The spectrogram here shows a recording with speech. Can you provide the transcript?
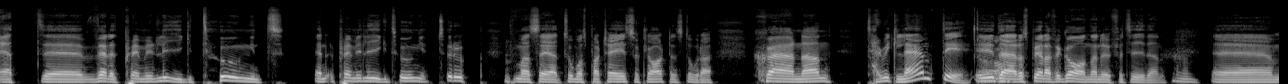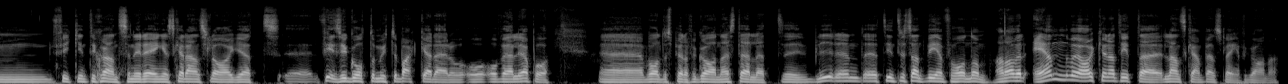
Ett eh, väldigt Premier League-tungt, en Premier League-tung trupp, får man säga. Thomas Partey såklart, den stora stjärnan. Tarek Lamptey är ju Ja. där och spelar för Ghana nu för tiden. Mm. Ehm, fick inte chansen i det engelska landslaget. Eh, det finns ju gott om ytterbackar där att- välja på. Eh, valde att spela för Ghana istället. Blir en, ett intressant VM för honom. Han har väl en, vad jag har kunnat hitta, landskamp än så länge för Ghana.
